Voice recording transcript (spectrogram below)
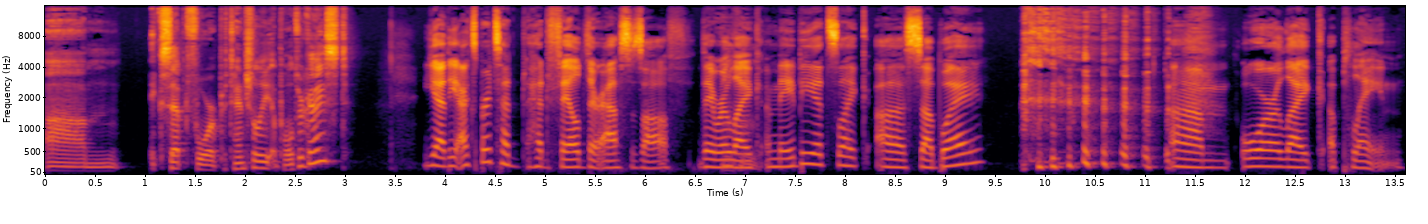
um, except for potentially a poltergeist. Yeah, the experts had had failed their asses off. They were like, maybe it's like a subway, um, or like a plane.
